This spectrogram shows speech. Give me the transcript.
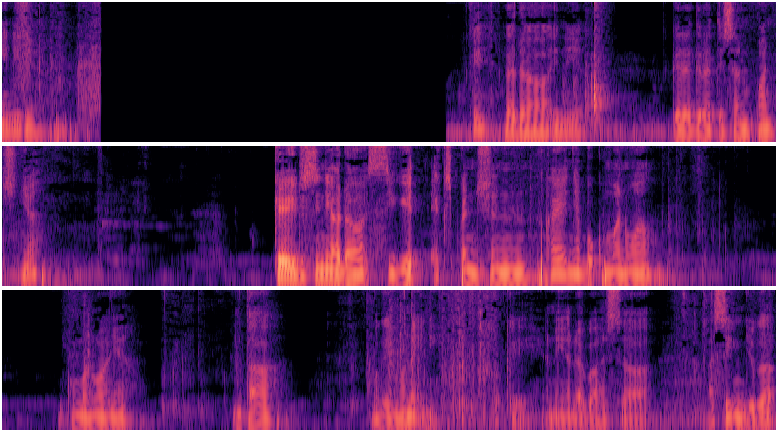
ini dia. Oke gak ada ini ya. Gak ada gratisan punchnya. Oke di sini ada Sigit expansion kayaknya buku manual. Buku manualnya. Entah bagaimana ini. Oke ini ada bahasa asing juga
